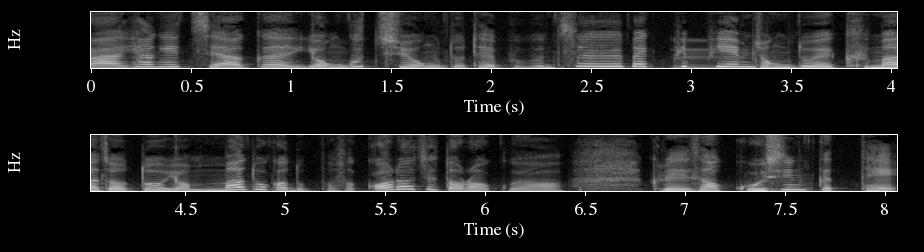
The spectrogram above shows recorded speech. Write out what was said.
과 향의 치약은 영구치용도 대부분 700ppm 음. 정도의 그마저도 연마도가 높아서 꺼려지더라고요. 그래서 고심 끝에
